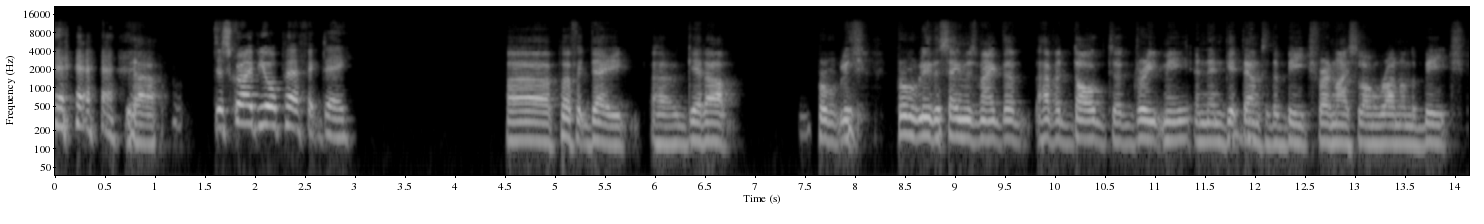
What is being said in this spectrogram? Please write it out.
Yeah. Describe your perfect day. Uh, perfect day. Uh, get up, probably probably the same as Magda. Have a dog to greet me, and then get down to the beach for a nice long run on the beach.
